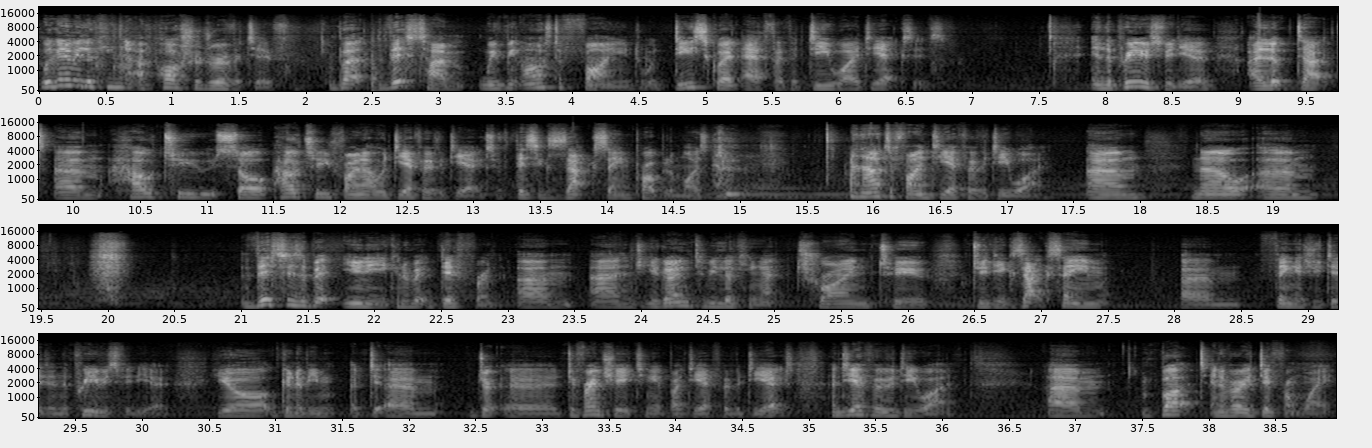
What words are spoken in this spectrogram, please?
we're going to be looking at a partial derivative, but this time we've been asked to find what d squared f over dy dx is. In the previous video, I looked at um, how to solve, how to find out what df over dx if this exact same problem was, and how to find df over dy. Um, now, um, this is a bit unique and a bit different, um, and you're going to be looking at trying to do the exact same um, thing as you did in the previous video. You're going to be uh, um, uh, differentiating it by df over dx and df over dy, um, but in a very different way.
